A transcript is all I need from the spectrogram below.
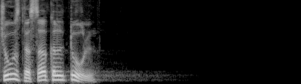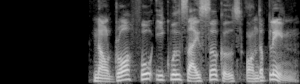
choose the circle tool. Now draw four equal size circles on the plane.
